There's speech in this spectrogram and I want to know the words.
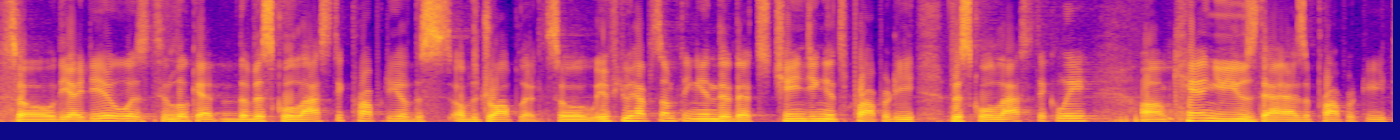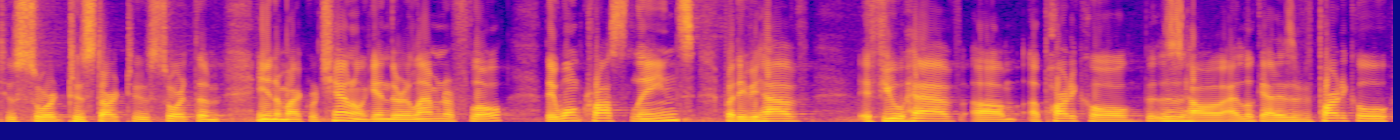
So the idea was to look at the viscoelastic property of, this, of the droplet. So if you have something in there that's changing its property viscoelastically, um, can you use that as a property to sort to start to sort them in a microchannel? Again, they're laminar flow. They won't cross lanes, but if you have if you have um, a particle, this is how I look at it, if a particle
